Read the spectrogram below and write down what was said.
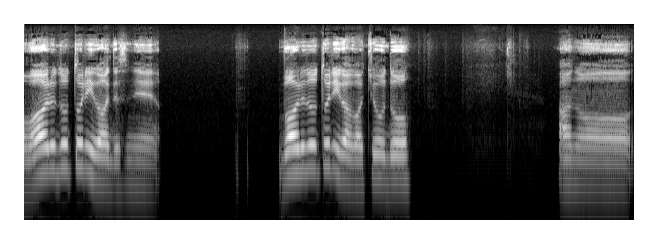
ワールドトリガーですね。ワールドトリガーがちょうど、あの、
